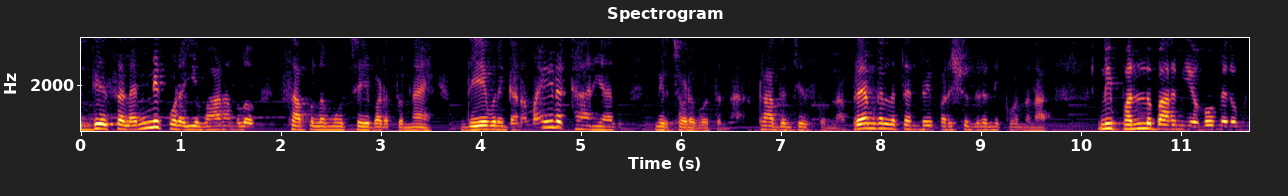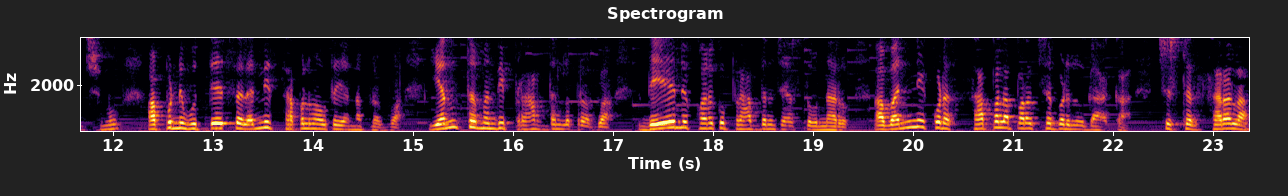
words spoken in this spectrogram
ఉద్దేశాలన్నీ కూడా ఈ వారంలో సఫలము చేయబడుతున్నాయి. దేవుని ఘనమైన కార్యాలు మీరు చూడబోతున్నారు. ప్రార్థన చేసుకుందాం. ప్రేమ తండ్రి పరిశుద్ధుడు నీకు వందనాలు. నీ పనుల భారం యహో మీద ఉంచుము. అప్పుడు నీ ఉద్దేశాలన్నీ సఫలమవుతాయి అన్న ప్రభు ఎంతమంది ప్రార్థనలు ప్రభు దేని కొరకు ప్రార్థన చేస్తూ ఉన్నారు. అవన్నీ కూడా సఫలపరచబడును గాక. సిస్టర్ సరళ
